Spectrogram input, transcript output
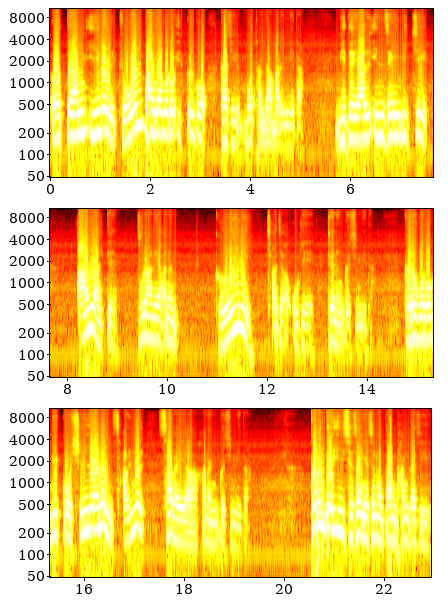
어떠한 일을 좋은 방향으로 이끌고 가지 못한다 말입니다. 믿어야 할 인생이 믿지 아니할 때 불안해하는 거인이 찾아오게 되는 것입니다. 그러므로 믿고 신뢰하는 삶을 살아야 하는 것입니다. 그런데 이 세상에서는 단 한 가지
